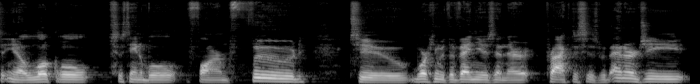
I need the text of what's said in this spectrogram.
you know local sustainable farm food to working with the venues and their practices with energy,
